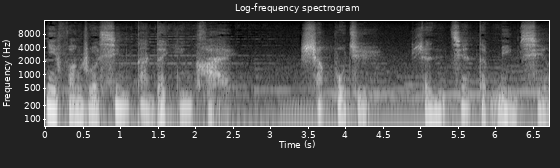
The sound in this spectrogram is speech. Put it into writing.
你仿若星淡的婴孩，尚不惧人间的明星。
